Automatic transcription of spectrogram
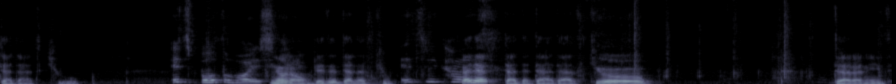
Dada's cube. it's both of ours. No, no, this is Dada's cube. It's because Dada, Dada, Dada's cube. Dada needs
